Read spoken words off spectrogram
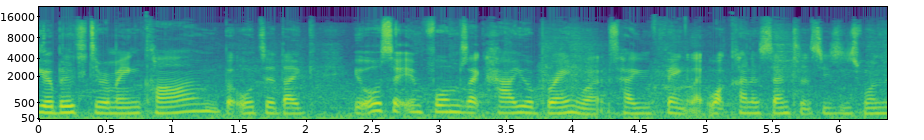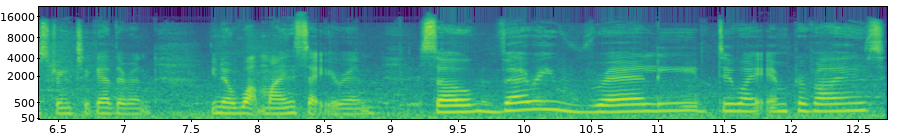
your ability to remain calm, but also like it also informs like how your brain works, how you think, like what kind of sentences you want to string together, and you know what mindset you're in. So very rarely do I improvise,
